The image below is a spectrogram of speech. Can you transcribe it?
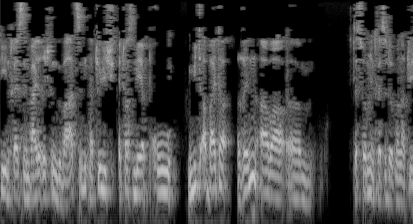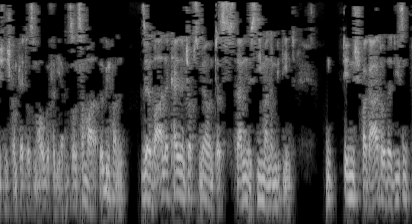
die Interessen in beide Richtungen gewahrt sind. Natürlich etwas mehr pro Mitarbeiterin, aber ähm, das Firmeninteresse dürfen wir natürlich nicht komplett aus dem Auge verlieren. Sonst haben wir irgendwann selber alle keine Jobs mehr und das dann ist niemandem gedient. Und den Spagat oder diesen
